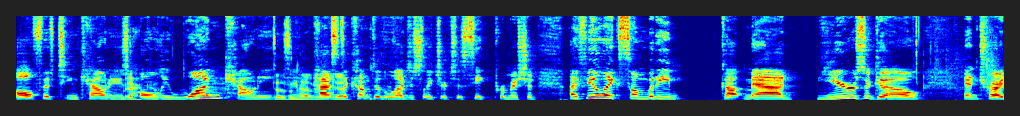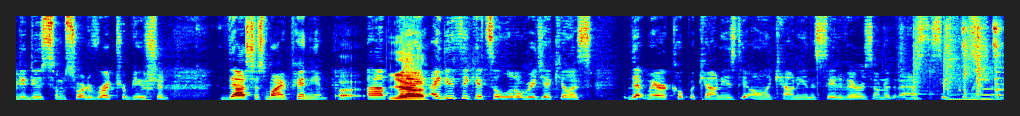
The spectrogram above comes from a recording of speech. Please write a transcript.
all 15 counties, Yeah. only one county Doesn't have it, has yeah. to come to the legislature to seek permission. I feel like somebody got mad years ago and tried to do some sort of retribution. That's just my opinion. Uh, but yeah. I, I do think it's a little ridiculous that Maricopa County is the only county in the state of Arizona that has to seek permission.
